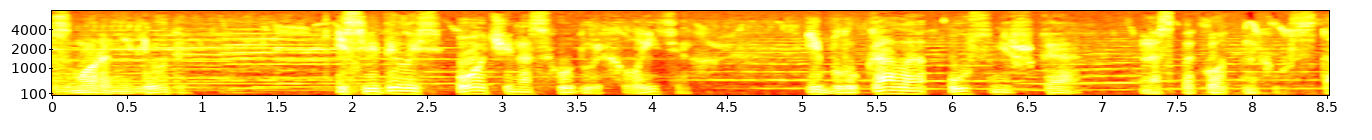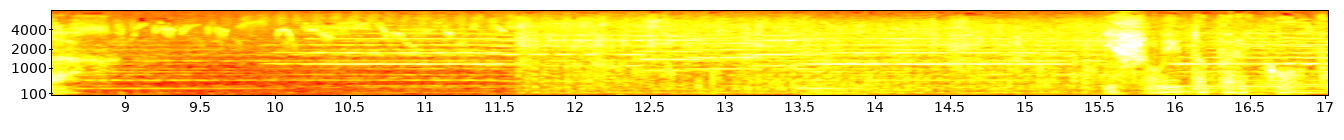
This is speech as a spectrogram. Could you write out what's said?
зморені люди, і світились очі на схудлих лицях, і блукала усмішка на спекотних устах. Ішли до перекопу,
